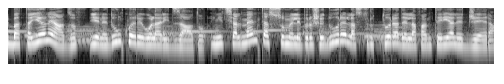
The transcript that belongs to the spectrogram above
Il battaglione Azov viene dunque regolarizzato. Inizialmente assume le procedure e la struttura della fanteria leggera.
